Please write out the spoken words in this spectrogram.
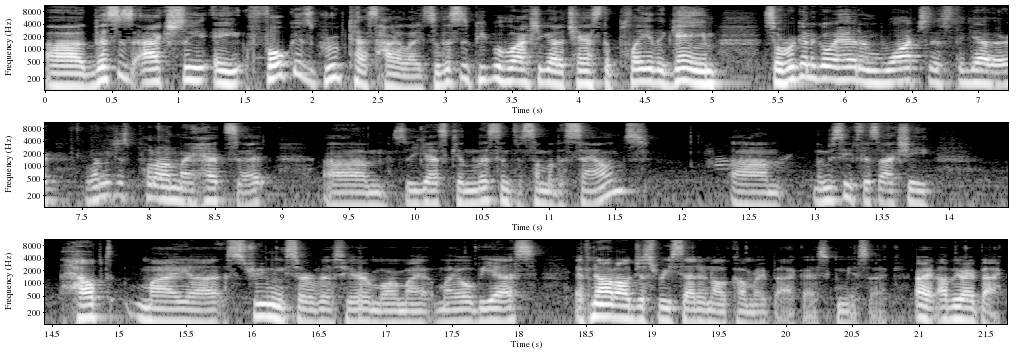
Uh, this is actually a focus group test highlight. So this is people who actually got a chance to play the game. So we're going to go ahead and watch this together. Let me just put on my headset um, so you guys can listen to some of the sounds. Um, let me see if this actually helped my uh, streaming service here or my, my OBS. If not, I'll just reset and I'll come right back, guys. Give me a sec. All right, I'll be right back.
